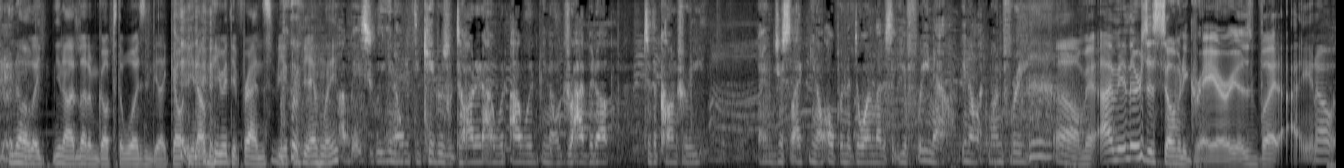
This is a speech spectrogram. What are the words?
You know, like you know, I'd let him go up to the woods and be like, go, you know, be with your friends, be with your family. I basically, you know, if the kid was retarded, I would, I would, you know, drive it up to the country, and just like, you know, open the door and let us say, "You're free now," you know, like run free. oh man, I mean, there's just so many gray areas, but I, you know,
